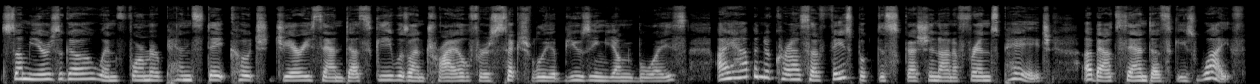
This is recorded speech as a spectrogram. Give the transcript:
Some years ago, when former Penn State coach Jerry Sandusky was on trial for sexually abusing young boys, I happened across a Facebook discussion on a friend's page about Sandusky's wife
